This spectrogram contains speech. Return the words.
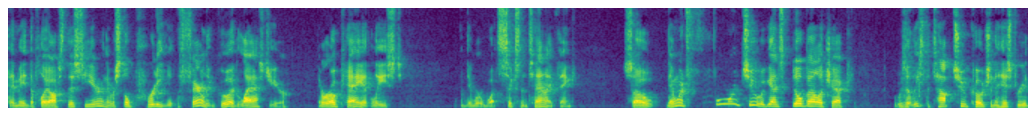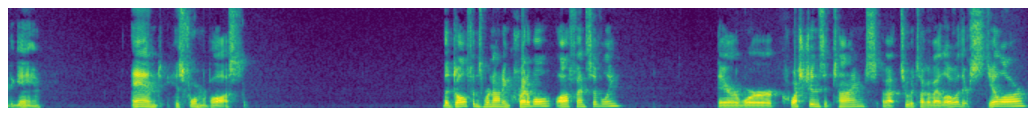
They made the playoffs this year, and they were still pretty fairly good last year. They were okay at least. They were what six and ten, I think. So they went four and two against Bill Belichick, who was at least the top two coach in the history of the game, and his former boss. The Dolphins were not incredible offensively, there were questions at times about Tua Tagovailoa. There still are.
